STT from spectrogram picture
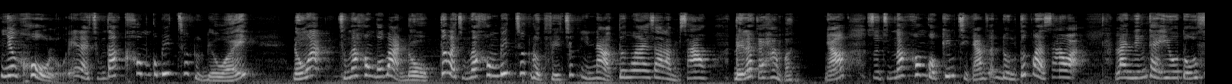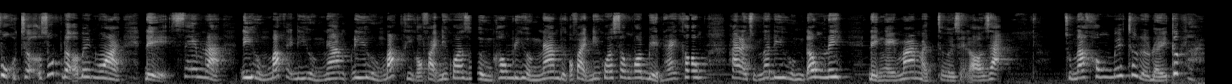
Nhưng khổ lỗi là chúng ta không có biết trước được điều ấy. Đúng không ạ? Chúng ta không có bản đồ. Tức là chúng ta không biết trước được phía trước như nào tương lai ra làm sao. Đấy là cái hàm ẩn nhá. Rồi chúng ta không có kim chỉ nam dẫn đường, tức là sao ạ? Là những cái yếu tố phụ trợ giúp đỡ bên ngoài để xem là đi hướng bắc hay đi hướng nam. Đi hướng bắc thì có phải đi qua rừng không? Đi hướng nam thì có phải đi qua sông, qua biển hay không? Hay là chúng ta đi hướng đông đi, để ngày mai mà trời sẽ ló dạng? Chúng ta không biết trước điều đấy, tức là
